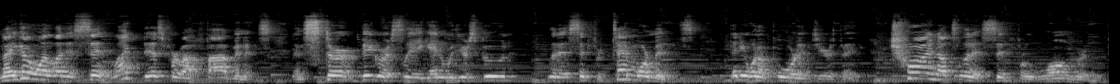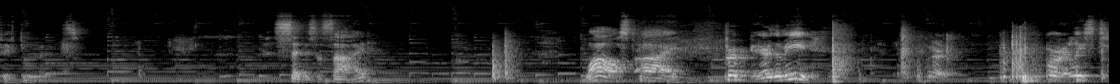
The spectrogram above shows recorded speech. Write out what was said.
Now you're gonna wanna let it sit like this for about five minutes. Then stir it vigorously again with your spoon. Let it sit for 10 more minutes. Then you wanna pour it into your thing. Try not to let it sit for longer than 15 minutes. Set this aside. Whilst I prepare the mead. Or, at least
